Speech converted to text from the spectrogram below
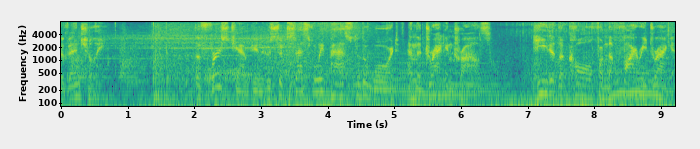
Eventually, the first champion who successfully passed through the ward and the dragon trials heeded the call from the fiery dragon.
